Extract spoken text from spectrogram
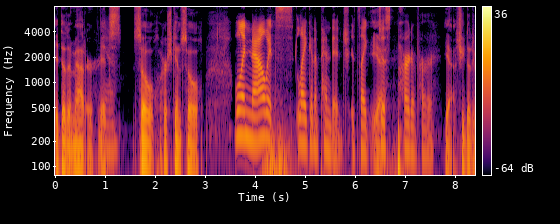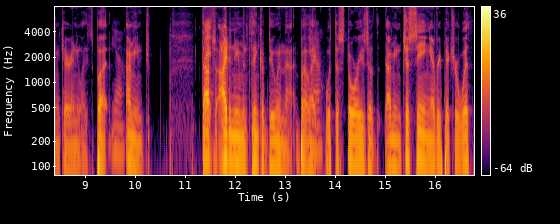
it doesn't matter. Yeah. It's so her skin's so Well, and now it's like an appendage. It's like Yeah. just part of her. yeah. She doesn't even care anyways. But Yeah. I mean, that's I didn't even think of doing that. But like Yeah. with the stories of, I mean, just seeing every picture with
